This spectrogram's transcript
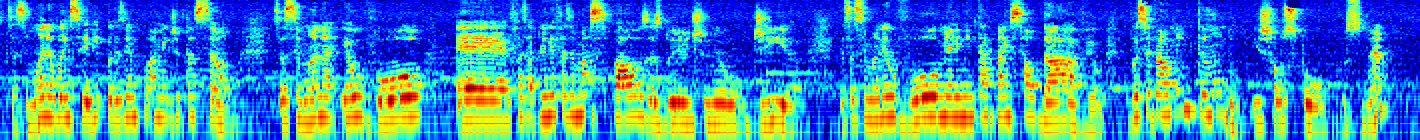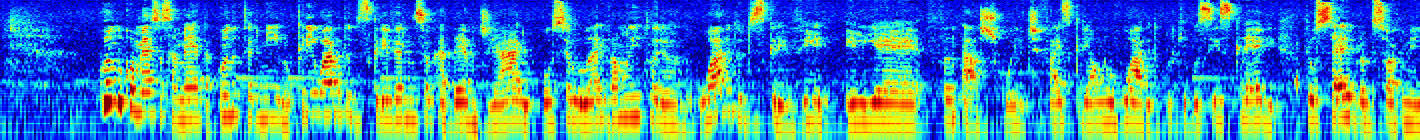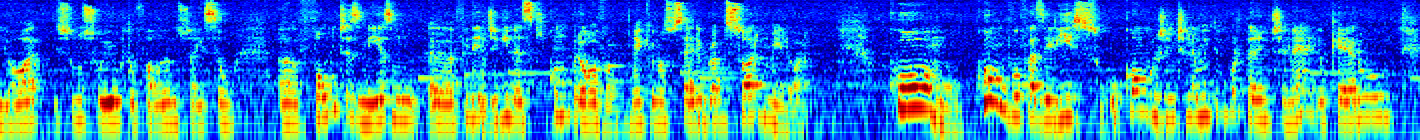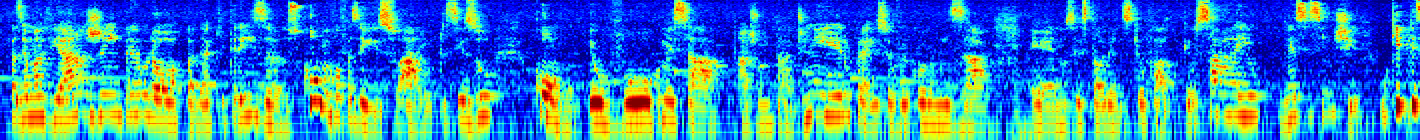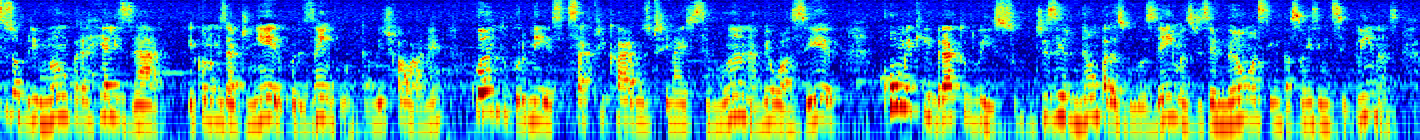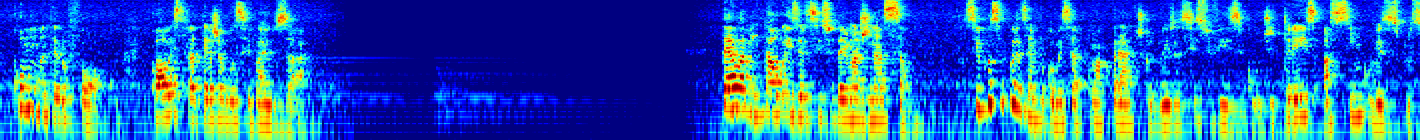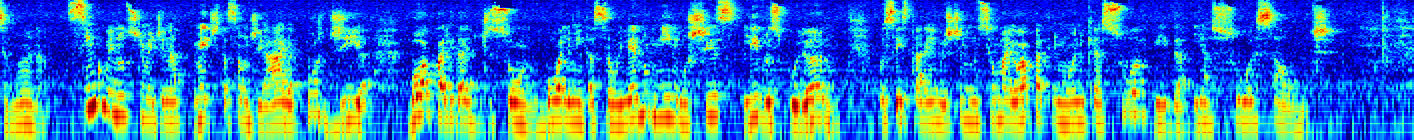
Essa semana eu vou inserir, por exemplo, a meditação. Essa semana eu vou é, fazer, aprender a fazer umas pausas durante o meu dia. Essa semana eu vou me alimentar mais saudável. Você vai aumentando isso aos poucos, né? Quando começo essa meta, quando termino, crie o hábito de escrever no seu caderno diário ou celular e vá monitorando. O hábito de escrever, ele é fantástico, ele te faz criar um novo hábito, porque você escreve, teu cérebro absorve melhor, isso não sou eu que estou falando, isso aí são uh, fontes mesmo uh, fidedignas que comprovam né, que o nosso cérebro absorve melhor. Como? Como vou fazer isso? O como, gente, ele é muito importante, né? Eu quero fazer uma viagem para a Europa daqui três anos. Como eu vou fazer isso? Ah, eu preciso. Como? Eu vou começar a juntar dinheiro, para isso eu vou economizar é, nos restaurantes que eu falo que eu saio, nesse sentido. O que preciso abrir mão para realizar? Economizar dinheiro, por exemplo, acabei de falar, né? Quanto por mês sacrificar meus finais de semana, meu lazer, como equilibrar tudo isso? Dizer não para as guloseimas, dizer não às tentações e indisciplinas? Como manter o foco? Qual estratégia você vai usar? Tela mental o exercício da imaginação. Se você, por exemplo, começar com a prática do exercício físico de 3 a 5 vezes por semana, 5 minutos de meditação diária por dia, boa qualidade de sono, boa alimentação e ler no mínimo X livros por ano, você estará investindo no seu maior patrimônio que é a sua vida e a sua saúde.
